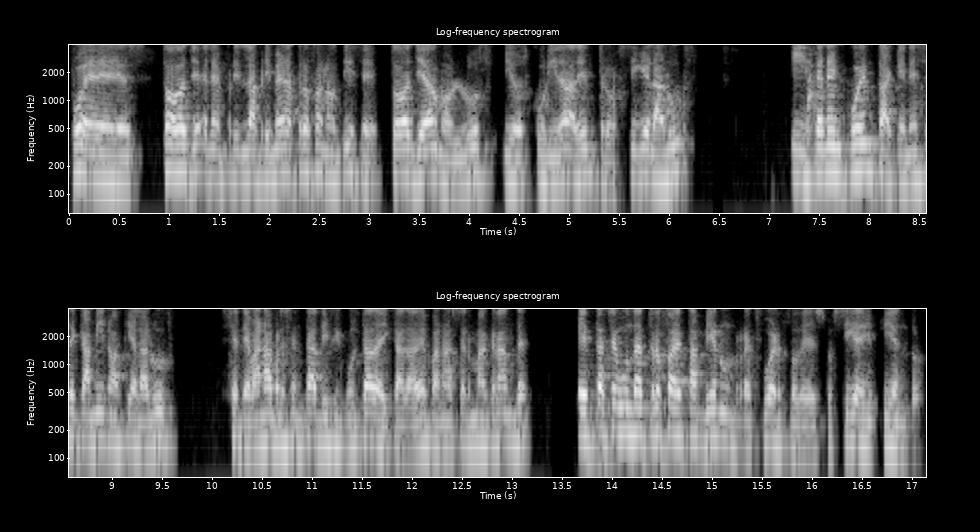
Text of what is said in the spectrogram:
pues todos, la primera estrofa nos dice, todos llevamos luz y oscuridad dentro, sigue la luz y ten en cuenta que en ese camino hacia la luz se te van a presentar dificultades y cada vez van a ser más grandes, esta segunda estrofa es también un refuerzo de eso. Sigue diciendo,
